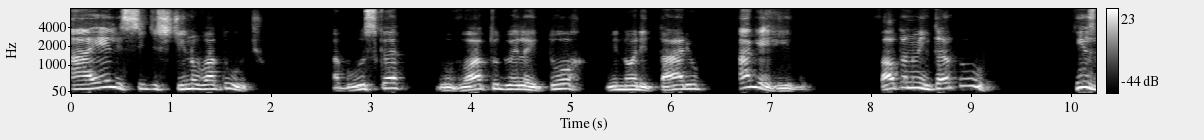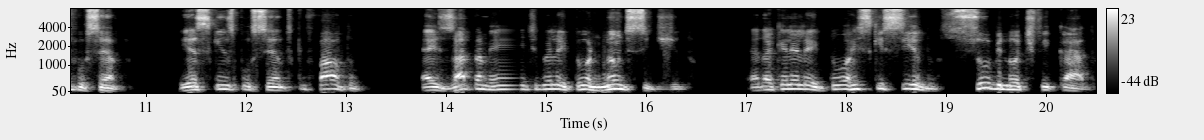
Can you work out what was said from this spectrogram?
A eles se destina o voto útil, a busca do voto do eleitor minoritário aguerrido. Falta, no entanto, 15%. E esses 15% que faltam é exatamente do eleitor não decidido é daquele eleitor esquecido, subnotificado.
